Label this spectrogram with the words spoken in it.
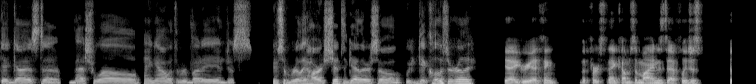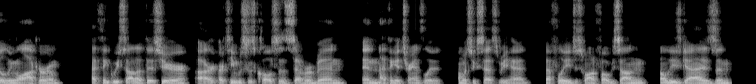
get guys to mesh well, hang out with everybody, and just do some really hard shit together so we can get closer, really. Yeah, I agree. I think the first thing that comes to mind is definitely just building the locker room. I think we saw that this year. Our, our team was as close as it's ever been, and I think it translated how much success we had. Definitely just want to focus on all these guys and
